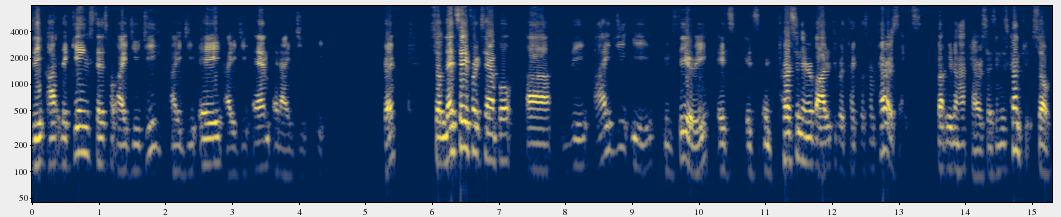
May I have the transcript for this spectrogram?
The uh, the game stands for IgG, IgA, IgM, and IgE. Okay, so let's say, for example, uh, the IgE, in theory, it's it's in present in our body to protect us from parasites, but we don't have parasites in this country. So,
